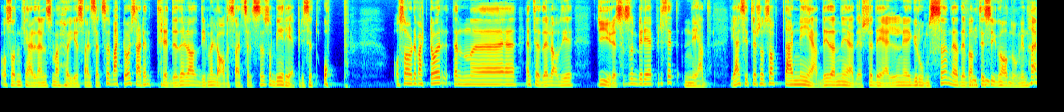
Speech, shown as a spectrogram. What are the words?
og så den fjerdedelen som har høyest verdsettelse. Hvert år så er det en tredjedel av de med lavest verdsettelse som blir repriset opp. Og så har du hvert år den, eh, en tredjedel av de dyreste som blir repriset ned. Jeg sitter som sagt der nede i den nederste delen i grumset, nede blant de syke andungene,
